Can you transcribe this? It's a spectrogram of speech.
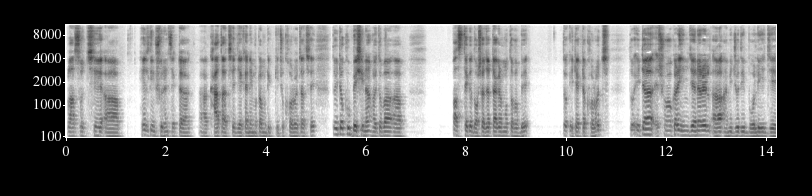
প্লাস হচ্ছে হেলথ ইন্স্যুরেন্স একটা খাত আছে যেখানে মোটামুটি কিছু খরচ আছে। তো এটা খুব বেশি না হয়তো বা পাঁচ থেকে দশ হাজার টাকার মতো হবে। তো এটা একটা খরচ। তো এটা সহকারে ইন জেনারেল আমি যদি বলি যে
